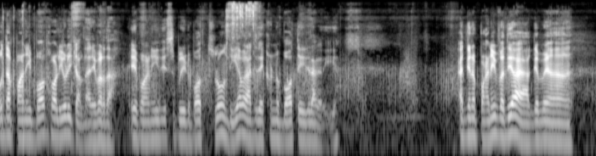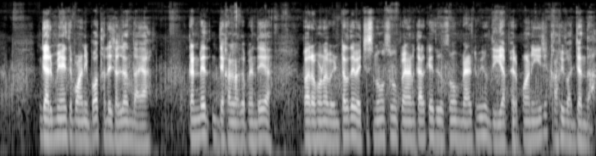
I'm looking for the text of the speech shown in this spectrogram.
ਉਦਾਂ ਪਾਣੀ ਬਹੁਤ ਹੌਲੀ ਹੌਲੀ ਚੱਲਦਾ ਰਿਵਰ ਦਾ। ਇਹ ਪਾਣੀ ਦੀ ਸਪੀਡ ਬਹੁਤ ਸਲੋ ਹੁੰਦੀ ਹੈ ਪਰ ਅੱਜ ਦੇਖਣ ਨੂੰ ਬਹੁਤ ਤੇਜ਼ ਲੱਗ ਰਹੀ ਹੈ ਅੱਗੇ ਨਾ ਪਾਣੀ ਵਧਿਆ ਹੋਇਆ ਅੱਗੇ ਗਰਮੀਆਂ 'ਚ ਤੇ ਪਾਣੀ ਬਹੁਤ ਥੱਲੇ ਚੱਲ ਜਾਂਦਾ ਆ। ਕੰਢੇ ਦਿਖਣ ਲੱਗ ਪੈਂਦੇ ਆ। ਪਰ ਹੁਣ ਵਿੰਟਰ ਦੇ ਵਿੱਚ ਸਨੋ ਸਨੋ ਪੈਣ ਕਰਕੇ ਜਦੋਂ ਸਨੋ ਮੈਲਟ ਵੀ ਹੁੰਦੀ ਆ, ਫਿਰ ਪਾਣੀ 'ਚ ਕਾਫੀ ਵੱਧ ਜਾਂਦਾ।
